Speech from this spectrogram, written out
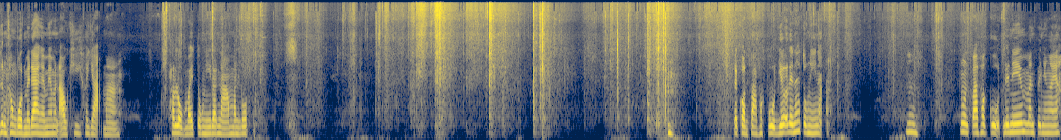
ขึ้นข้างบนไม่ได้ไงแม่ มันเอาขี้ขยะมา ถล่มไว้ตรงนี้แล้วน้ำมันลด แต่ก่อนปลาผักกูดเยอะเลยนะตรงนี้น่ะนู่นนู่นปลาผักกูดเดี๋ยวนี้มันเป็นยังไงอะ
